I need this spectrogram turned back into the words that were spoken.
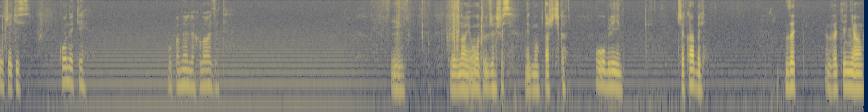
Тут ще якісь коники у панелях лазять. Не знаю, о, тут вже щось. Я думав, пташечка. О, блін. Чи кабель. За... Затіняв.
